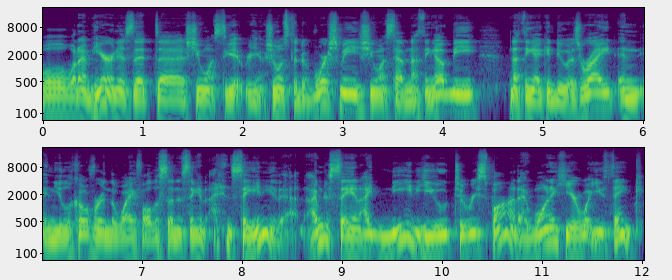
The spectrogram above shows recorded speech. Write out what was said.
well, what I'm hearing is that uh, she wants to get, you know, she wants to divorce me. She wants to have nothing of me. Nothing I can do is right. And and you look over, and the wife all of a sudden is thinking, I didn't say any of that. I'm just saying I need you to respond. I want to hear what you think.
